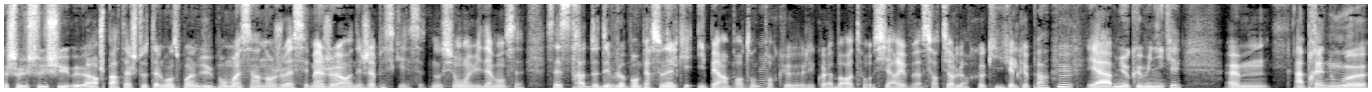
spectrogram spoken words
je, je, alors je partage totalement ce point de vue. Pour moi, c'est un enjeu assez majeur, déjà parce qu'il y a cette notion, évidemment, cette strate de développement personnel qui est hyper importante pour que les collaborateurs aussi arrivent à sortir de leur coquille quelque part et à mieux communiquer. Euh, après, nous, euh,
